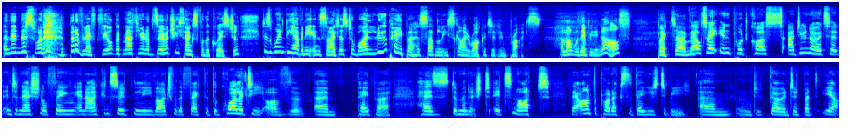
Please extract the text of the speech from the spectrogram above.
And then this one, a bit of left field, but Matthew in Observatory, thanks for the question. Does Wendy have any insight as to why loo paper has suddenly skyrocketed in price, along with everything else? But um, They'll say input costs. I do know it's an international thing, and I can certainly vouch for the fact that the quality of the um, paper has diminished. It's not. They aren't the products that they used to be. Um, um, to go into it, but yeah,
